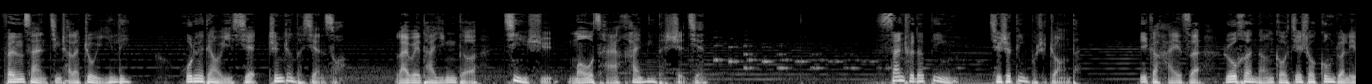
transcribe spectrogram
分散警察的注意力，忽略掉一些真正的线索，来为他赢得继续谋财害命的时间。三锤的病其实并不是装的。一个孩子如何能够接受公园里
